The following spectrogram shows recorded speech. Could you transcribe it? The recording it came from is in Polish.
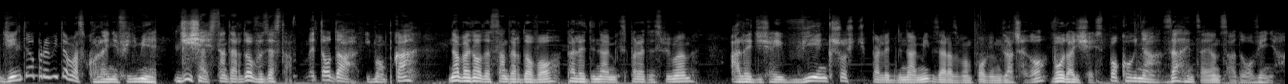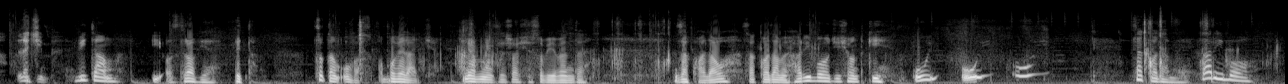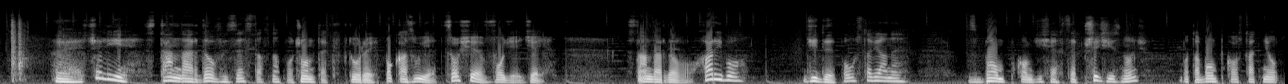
Dzień dobry, witam Was w kolejnym filmie. Dzisiaj standardowy zestaw metoda i bombka. Na metodę standardowo Pellet Dynamic z pelletem spimem, ale dzisiaj większość Pellet Dynamic, zaraz Wam powiem dlaczego. Woda dzisiaj spokojna, zachęcająca do łowienia. Lecimy. Witam i o zdrowie pytam. Co tam u Was? Opowiadajcie. Ja w międzyczasie sobie będę zakładał. Zakładamy Haribo dziesiątki. Uj, uj, uj. Zakładamy Haribo E, czyli standardowy zestaw na początek, który pokazuje, co się w wodzie dzieje. Standardowo Haribo, dzidy poustawiane, z bombką dzisiaj chcę przycisnąć, bo ta bombka ostatnio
